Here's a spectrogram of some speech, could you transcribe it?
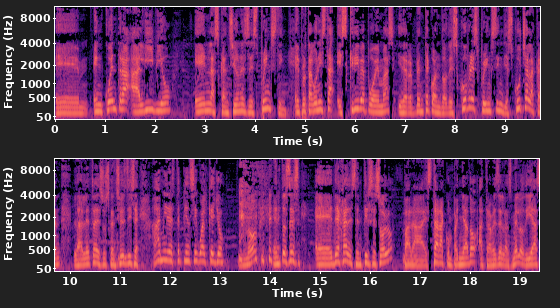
eh, encuentra alivio en las canciones de Springsteen. El protagonista escribe poemas y de repente cuando descubre Springsteen y escucha la, la letra de sus canciones dice, ah, mira, este piensa igual que yo, ¿no? Entonces eh, deja de sentirse solo para estar acompañado a través de las melodías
